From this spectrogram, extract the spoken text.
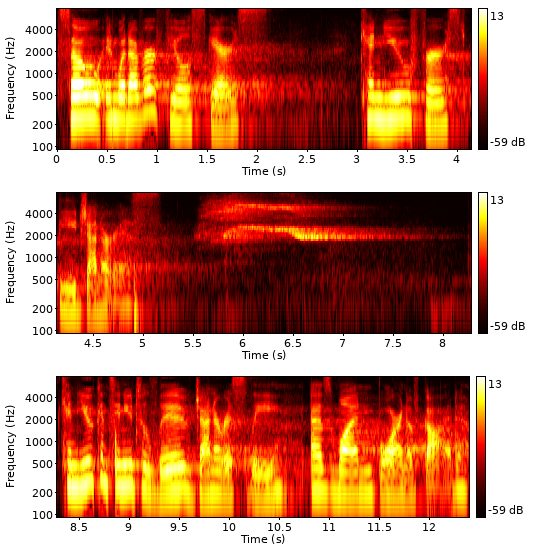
So, in whatever feels scarce, Can you first be generous? Can you continue to live generously as one born of God,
